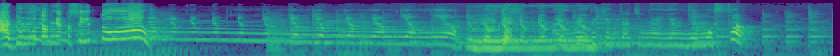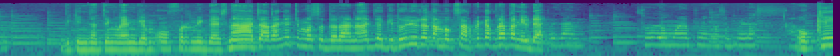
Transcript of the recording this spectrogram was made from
aduh muternya ke situ Nyum nyum nyum nyum nyum nyum nyum. bikin cacing yang game over bikin cacing lain game over nih guys nah caranya cuma sederhana aja gitu dia udah tambah besar peringkat berapa nih udah kan, sudah mulai peringkat 11 oke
